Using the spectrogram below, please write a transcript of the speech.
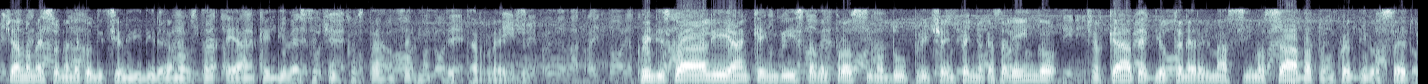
ci hanno messo nelle condizioni di dire la nostra e anche in diverse circostanze di dettar legge. Quindi squali, anche in vista del prossimo duplice impegno casalingo, cercate di ottenere il massimo sabato in quel di Grosseto,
